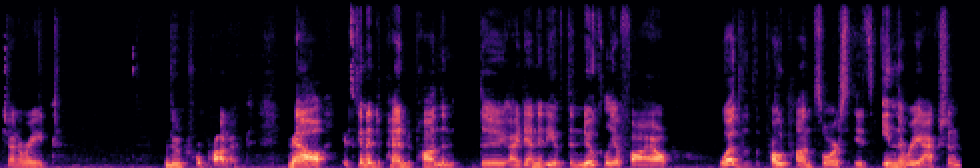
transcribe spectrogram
generate neutral product. Now, it's going to depend upon the, the identity of the nucleophile whether the proton source is in the reaction.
